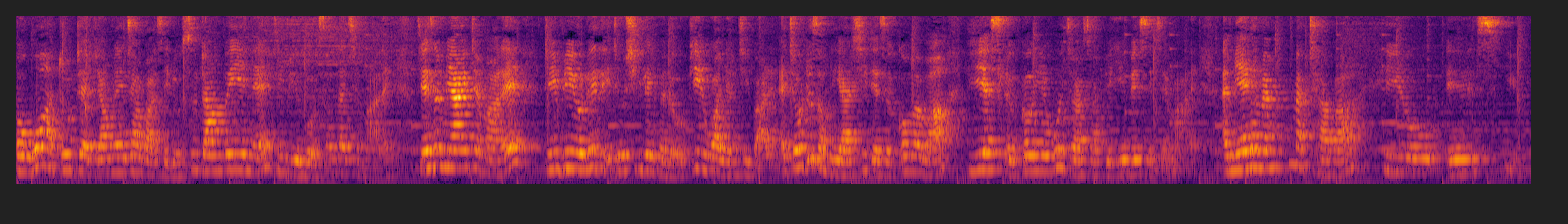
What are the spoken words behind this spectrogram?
ဘဝတိုးတက်ပြောင်းလဲကြပါစေလို့ဆုတောင်းပေးရင်းနဲ့ဒီဗီဒီယိုကိုအဆုံးသတ်ချင်ပါတယ် ကျေးဇူးအများကြီးတင်ပါတယ်ဒီဗီဒီယိုလေးတွေအကျိုးရှိလိမ့်မယ်လို့အပြည့်အဝယုံကြည်ပါတယ်အကျိုးတစ်စုံတရားရှိတယ်ဆို comment မှာ yes လို့ကိုရင်ဝစ်ကြွားစွာဖြင့်ရေးပေးစေချင်ပါတယ်အမြဲတမ်းမှတ်ထားပါ hero is you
